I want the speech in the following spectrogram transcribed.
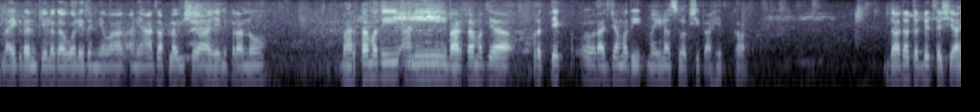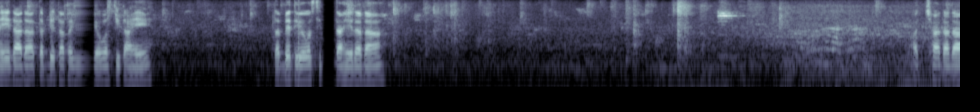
लाईक डन केलं गाववाले धन्यवाद. आणि आज आपला विषय आहे मित्रांनो भारतामध्ये आणि भारतामधल्या प्रत्येक राज्यामध्ये महिला सुरक्षित आहेत का? दादा तब्येत कशी आहे? दादा तब्येत आता व्यवस्थित आहे? तब्येत व्यवस्थित आहे दादा? अच्छा दादा.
